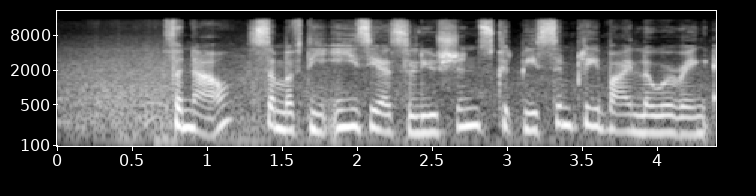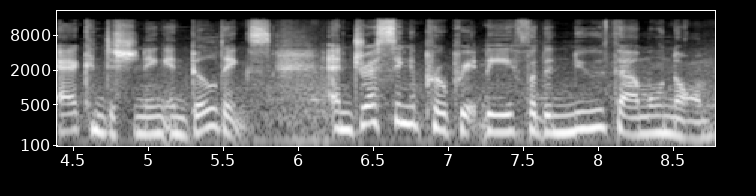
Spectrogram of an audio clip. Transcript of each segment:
For now, some of the easier solutions could be simply by lowering air conditioning in buildings and dressing appropriately for the new thermal norm.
